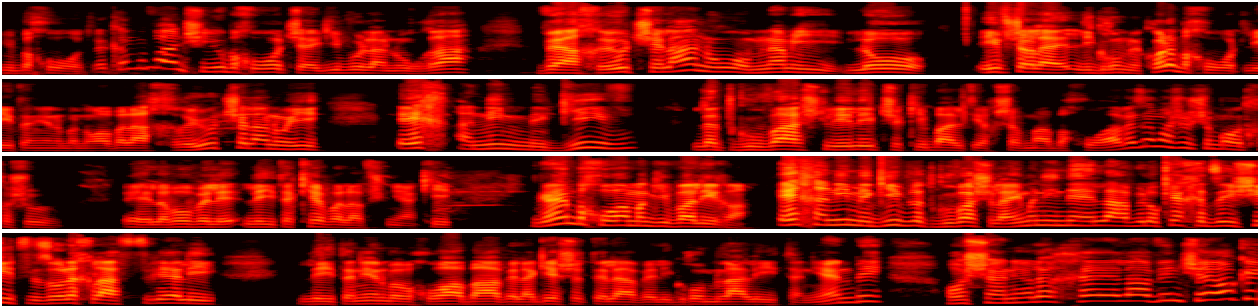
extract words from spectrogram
מבחורות וכמובן שיהיו בחורות שיגיבו לנו רע והאחריות שלנו אמנם היא לא, אי אפשר לגרום לכל הבחורות להתעניין בנו אבל האחריות שלנו היא איך אני מגיב לתגובה השלילית שקיבלתי עכשיו מהבחורה וזה משהו שמאוד חשוב אה, לבוא ולהתעכב עליו שנייה כי גם אם בחורה מגיבה לי רע, איך אני מגיב לתגובה שלה? האם אני נעלב ולוקח את זה אישית וזה הולך להפריע לי להתעניין בבחורה הבאה ולגשת אליה ולגרום לה להתעניין בי? או שאני הולך אה, להבין שאוקיי,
